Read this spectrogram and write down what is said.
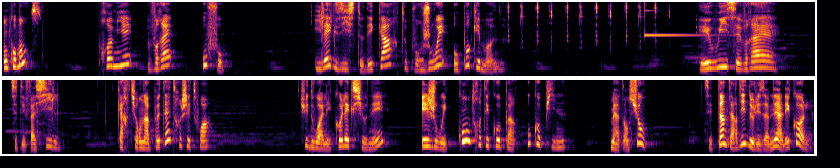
On commence? Premier, vrai ou faux? Il existe des cartes pour jouer aux Pokémon. Eh oui, c'est vrai. C'était facile, car tu en as peut-être chez toi. Tu dois les collectionner et jouer contre tes copains ou copines. Mais attention, c'est interdit de les amener à l'école.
